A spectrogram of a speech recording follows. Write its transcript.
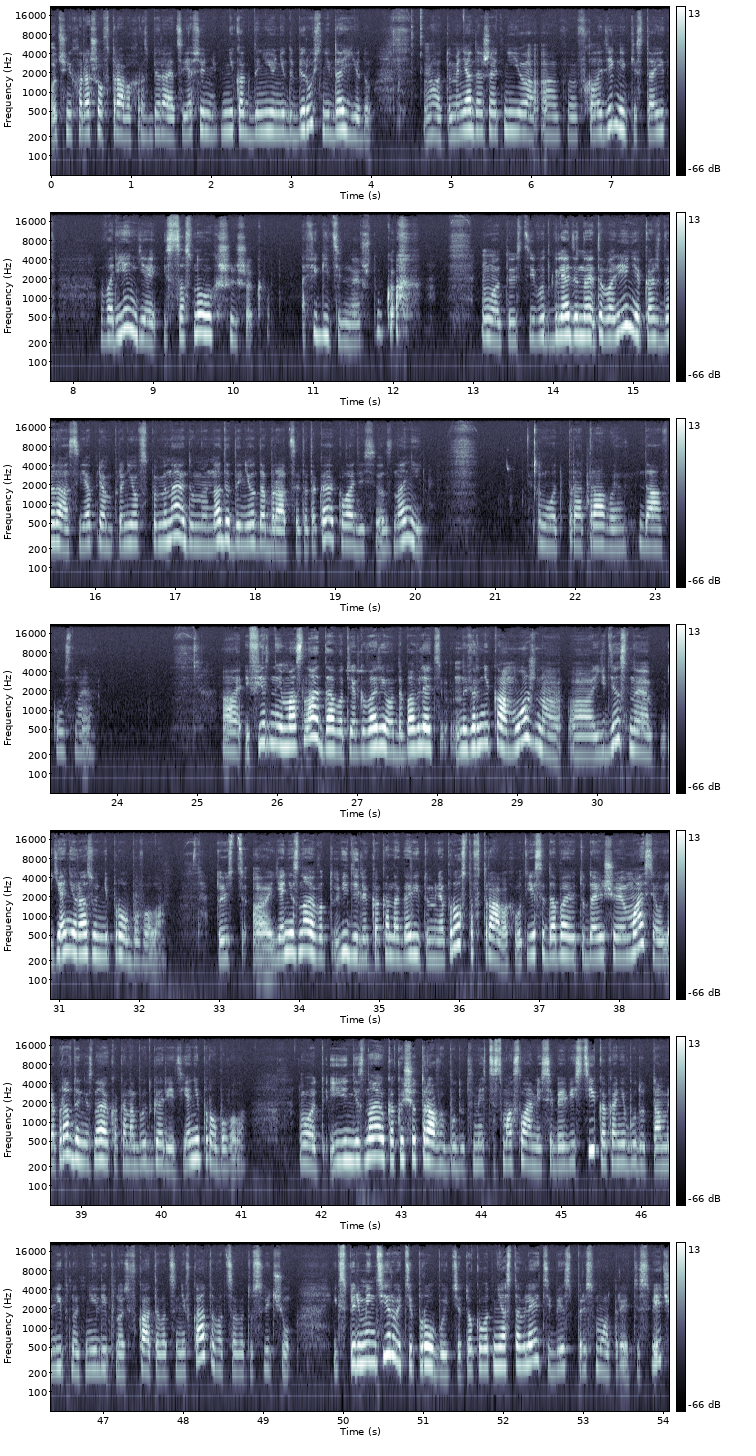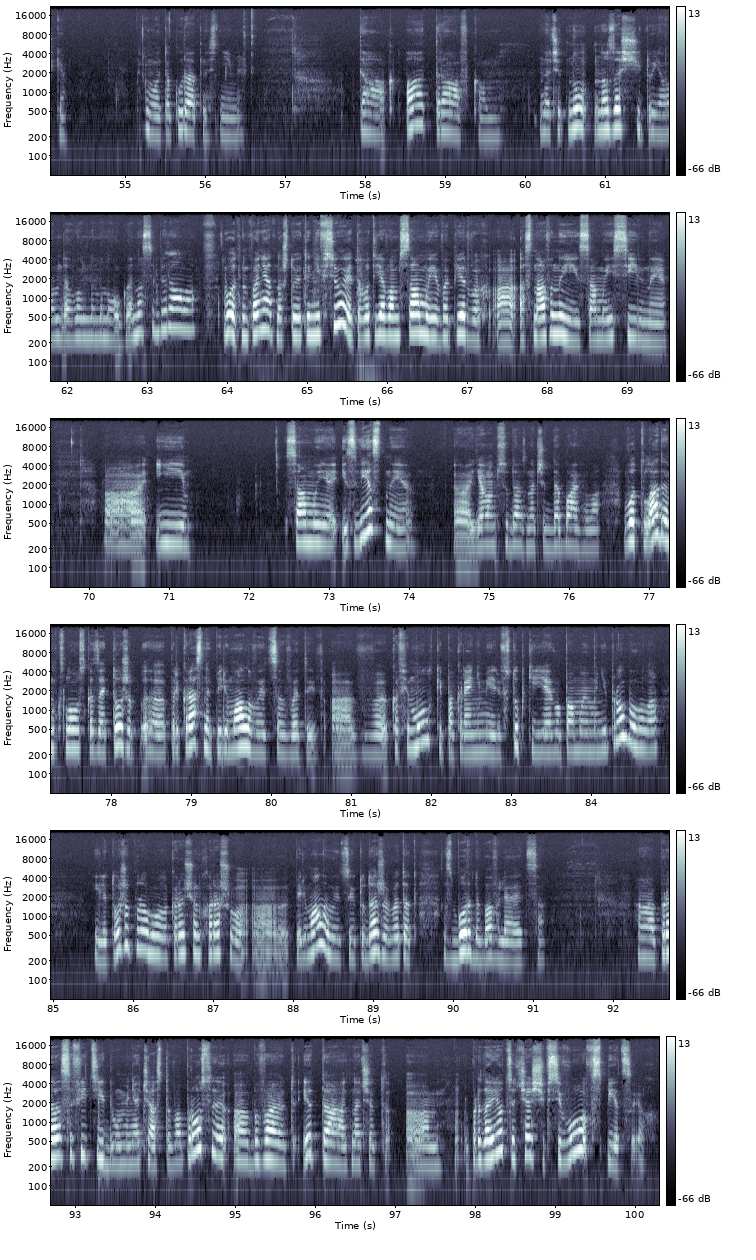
очень хорошо в травах разбирается, я все никак до нее не доберусь, не доеду. Вот, у меня даже от нее в, в холодильнике стоит варенье из сосновых шишек. Офигительная штука. Вот, то есть, и вот глядя на это варенье каждый раз, я прям про нее вспоминаю, думаю, надо до нее добраться. Это такая кладезь знаний. Вот, про травы, да, вкусная. А, эфирные масла, да, вот я говорила, добавлять наверняка можно, а, единственное, я ни разу не пробовала. То есть, а, я не знаю, вот видели, как она горит у меня просто в травах, вот если добавить туда еще и масел, я правда не знаю, как она будет гореть, я не пробовала. Вот, и не знаю, как еще травы будут вместе с маслами себя вести, как они будут там липнуть, не липнуть, вкатываться, не вкатываться в эту свечу. Экспериментируйте, пробуйте, только вот не оставляйте без присмотра эти свечки. Вот, аккуратно с ними. Так, по травкам. Значит, ну, на защиту я вам довольно много насобирала. Вот, ну, понятно, что это не все. Это вот я вам самые, во-первых, а, основные, самые сильные а, и самые известные а, я вам сюда, значит, добавила. Вот ладан, к слову сказать, тоже э, прекрасно перемалывается в этой, в кофемолке, по крайней мере. В ступке я его, по-моему, не пробовала или тоже пробовала. Короче, он хорошо э, перемалывается и туда же в этот сбор добавляется. Э, про софетиду у меня часто вопросы э, бывают. Это, значит, э, продается чаще всего в специях.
